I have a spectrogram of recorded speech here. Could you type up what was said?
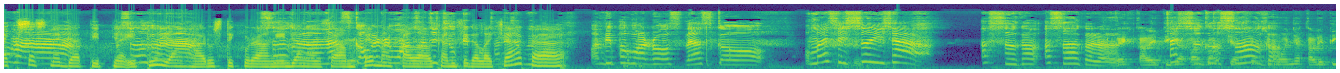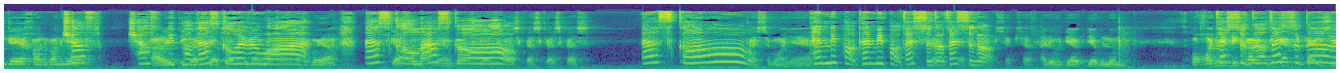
ekses negatifnya itu yang harus dikurangi. Jangan sampai menghalalkan segala cara. Oke, kali tiga kawan-kawan semuanya kali tiga ya kawan-kawan Kali tiga let's go everyone. Let's go, let's go. Let's go. Semuanya ya. Ten people, ten people. Let's go, let's go. Siap, siap. Aduh, dia dia belum. Pokoknya di kali tiga kita isi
